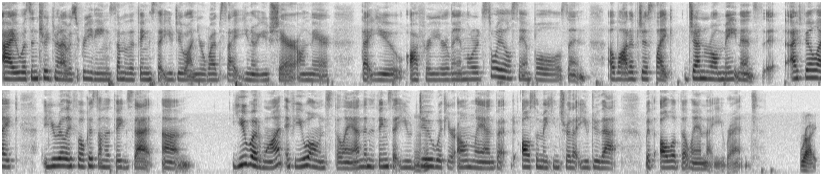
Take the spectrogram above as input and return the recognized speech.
I was intrigued when I was reading some of the things that you do on your website. You know, you share on there that you offer your landlord soil samples and a lot of just like general maintenance. I feel like you really focus on the things that um, you would want if you owned the land and the things that you mm-hmm. do with your own land, but also making sure that you do that with all of the land that you rent. Right.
